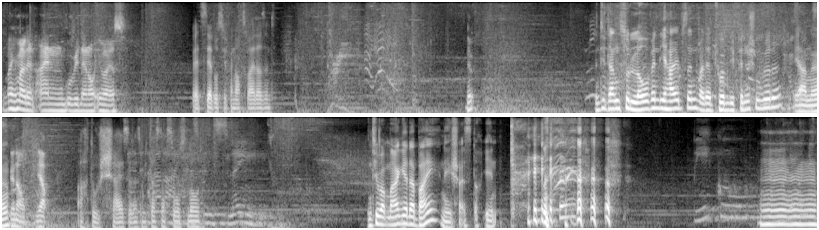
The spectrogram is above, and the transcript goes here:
Mach ich mal den einen Gubi, der noch über ist. Wäre jetzt sehr lustig, wenn noch zwei da sind. Nö. Sind die dann zu low, wenn die halb sind, weil der Turm die finishen würde? Ja, ne? Genau, ja. Ach du Scheiße, dass mich das noch so slowt. Sind hier überhaupt Magier dabei? Nee, scheiße, doch jeden. Hm,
